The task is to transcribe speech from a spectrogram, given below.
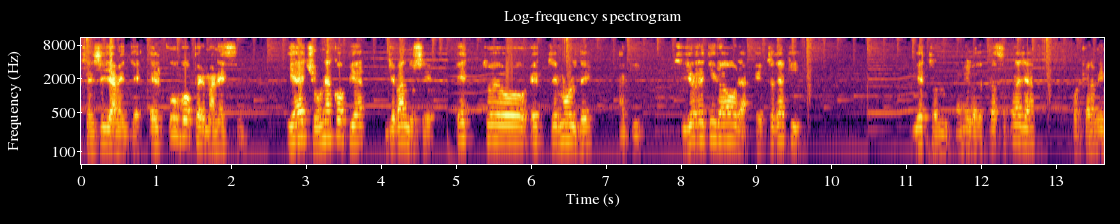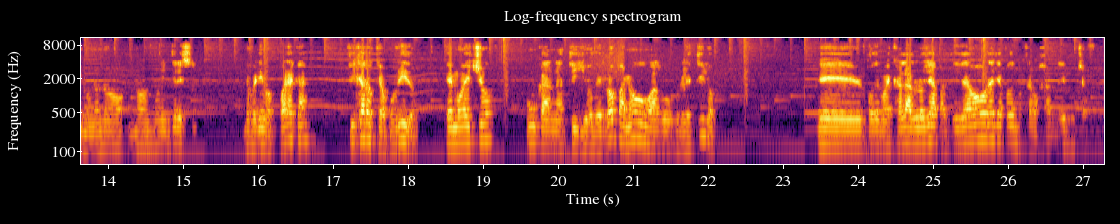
Sencillamente, el cubo permanece y ha hecho una copia llevándose esto, este molde aquí. Si yo retiro ahora esto de aquí y esto también lo desplazo para allá, porque ahora mismo no nos no, no, interesa, nos venimos para acá, fijaros qué ha ocurrido. Hemos hecho un canastillo de ropa, ¿no? O algo por el estilo. Eh, podemos escalarlo ya a partir de ahora, ya podemos trabajar de muchas formas.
